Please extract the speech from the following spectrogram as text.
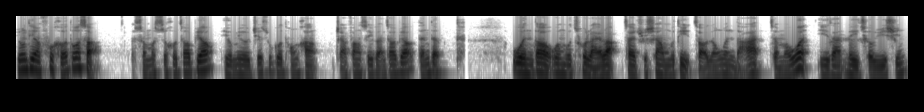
用电负荷多少？什么时候招标？有没有接触过同行？甲方谁敢招标？等等。问到问不出来了，再去项目地找人问答案。怎么问依然内求于心，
